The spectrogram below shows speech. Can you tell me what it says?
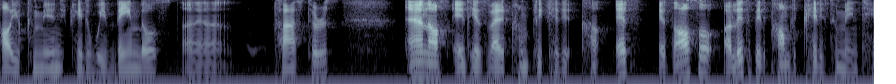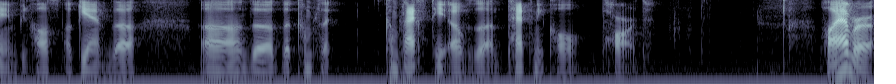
how you communicate within those uh, clusters. And also it is very complicated. It's, it's also a little bit complicated to maintain because again, the, uh, the, the comple complexity of the technical part. However,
